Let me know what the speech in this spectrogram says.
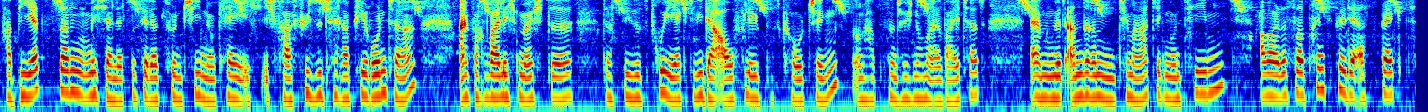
habe jetzt dann mich ja letztes Jahr dazu entschieden, okay, ich, ich fahre Physiotherapie runter, einfach weil ich möchte, dass dieses Projekt wieder auflebt des Coachings und habe es natürlich nochmal erweitert ähm, mit anderen Thematiken und Themen. Aber das war prinzipiell der Aspekt,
